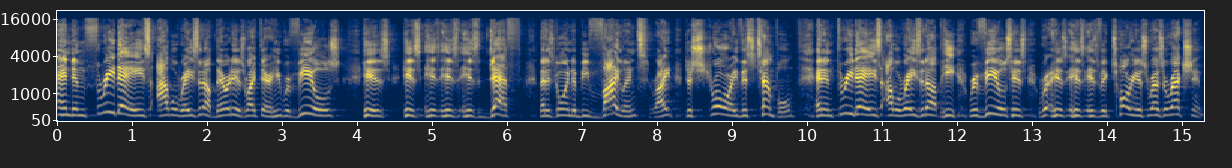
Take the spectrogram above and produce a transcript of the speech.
and in three days I will raise it up. There it is, right there. He reveals his, his, his, his, his death that is going to be violent, right? Destroy this temple. And in three days, I will raise it up. He reveals his, his, his, his victorious resurrection.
